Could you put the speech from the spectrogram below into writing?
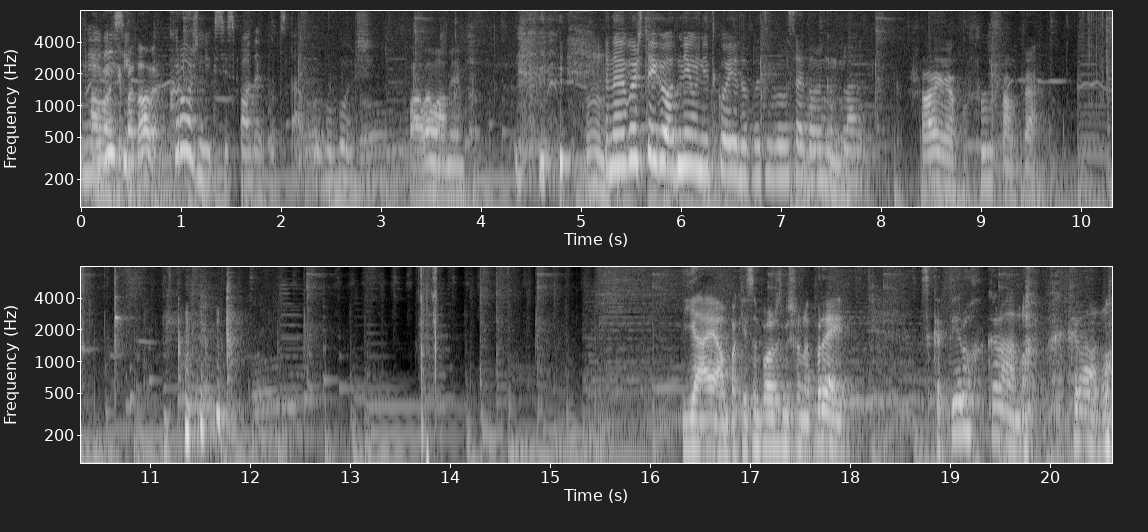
Ne, Ampak je si pa dober. krožnik si spodaj podstavil, bo boljši. Hvala, mami. Mm. Ne boš tega v dnevni tako jedel, pa ti bo vse dol kapljalo. Šaj, ne poslušam te. Ja, ja, ampak jaz sem pa razmišljal naprej. S katero hrano? Hrano.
